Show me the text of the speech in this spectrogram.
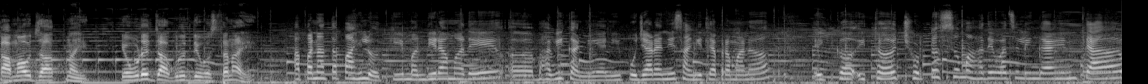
कामावर जात नाहीत. एवढं जागृत देवस्थान आहे. आपण आता पाहिलो की मंदिरामध्ये भाविकांनी आणि पुजाऱ्यांनी सांगितल्याप्रमाणे एक इथं छोटंसं महादेवाचं लिंग आहे आणि त्या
